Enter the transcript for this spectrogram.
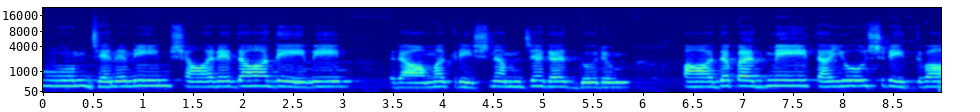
ॐ जननीं शारदादेवीं रामकृष्णं जगद्गुरुं पादपद्मे तयो श्रित्वा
